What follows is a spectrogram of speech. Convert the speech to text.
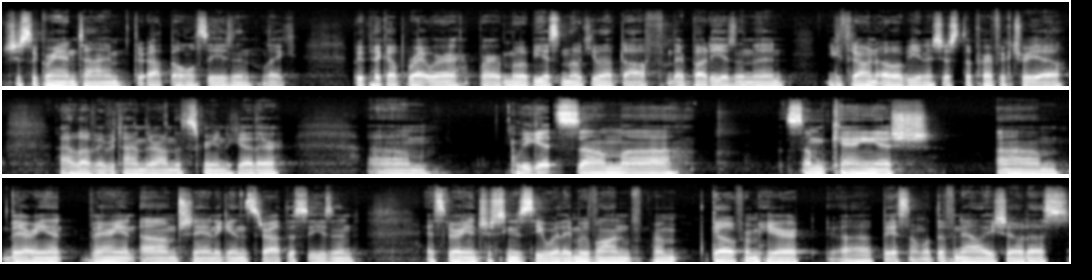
just a grand time throughout the whole season. Like we pick up right where where Mobius and Loki left off, their buddies, and then you throw in O.B., and it's just the perfect trio. I love every time they're on the screen together. Um, we get some uh, some Kang-ish um, variant variant um, shenanigans throughout the season. It's very interesting to see where they move on from go from here, uh, based on what the finale showed us,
